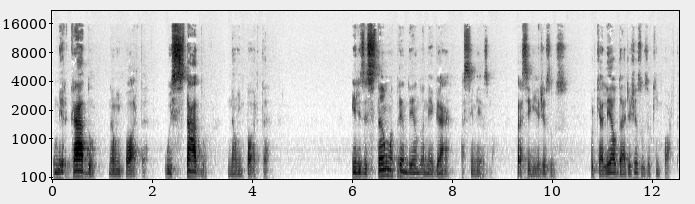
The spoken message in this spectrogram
O mercado não importa, o Estado não importa. Eles estão aprendendo a negar a si mesmo para seguir Jesus, porque a lealdade a Jesus é o que importa.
